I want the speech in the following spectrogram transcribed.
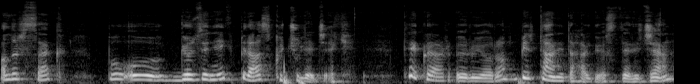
alırsak bu gözenek biraz küçülecek. Tekrar örüyorum. Bir tane daha göstereceğim.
